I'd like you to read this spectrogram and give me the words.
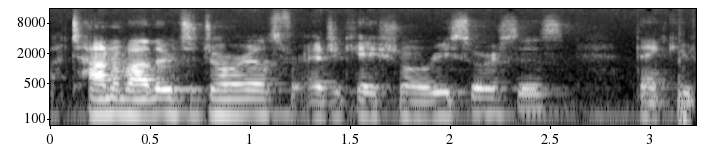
a ton of other tutorials for educational resources. Thank you.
